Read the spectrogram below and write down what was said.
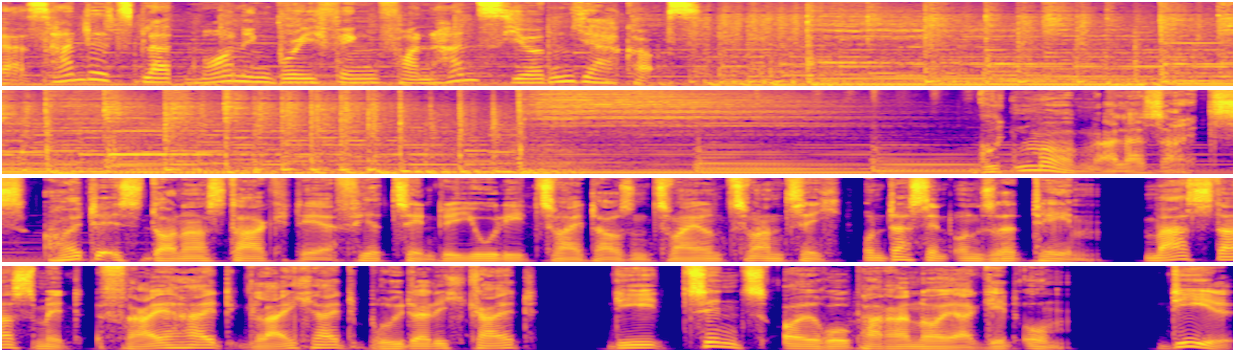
Das Handelsblatt Morning Briefing von Hans-Jürgen Jakobs Guten Morgen allerseits. Heute ist Donnerstag, der 14. Juli 2022 und das sind unsere Themen. Was das mit Freiheit, Gleichheit, Brüderlichkeit? Die Zins-Euro-Paranoia geht um. Deal.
